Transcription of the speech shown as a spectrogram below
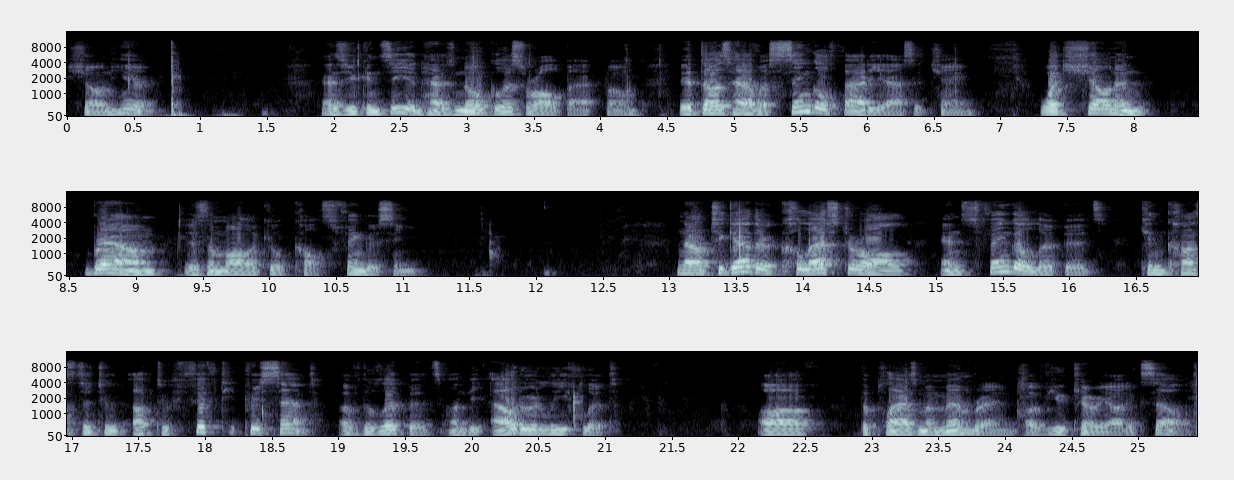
shown here. As you can see, it has no glycerol backbone. It does have a single fatty acid chain. What's shown in brown is the molecule called sphingosine. Now together, cholesterol and sphingolipids can constitute up to 50% of the lipids on the outer leaflet of the plasma membrane of eukaryotic cells.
